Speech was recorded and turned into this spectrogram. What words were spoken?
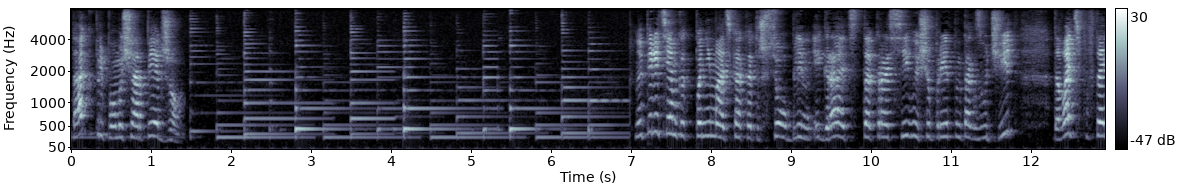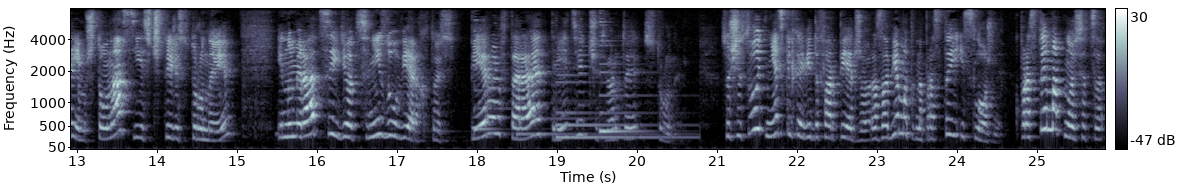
Так при помощи арпеджио. Но перед тем, как понимать, как это все, блин, играется так красиво, еще при этом так звучит, давайте повторим, что у нас есть четыре струны, и нумерация идет снизу вверх, то есть первая, вторая, третья, четвертая струны. Существует несколько видов арпеджио. Разобьем это на простые и сложные. К простым относятся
